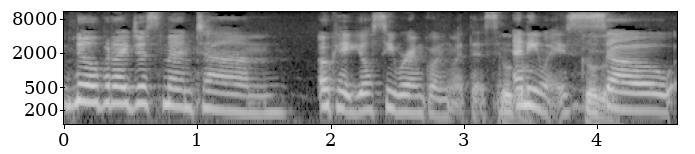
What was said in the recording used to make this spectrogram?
No, but I just meant um okay, you'll see where I'm going with this. Go, go. Anyways, Go, go. so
